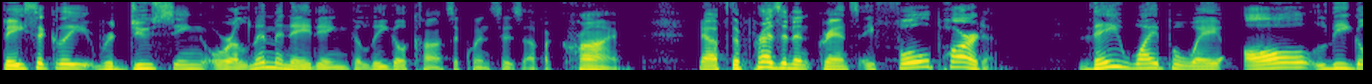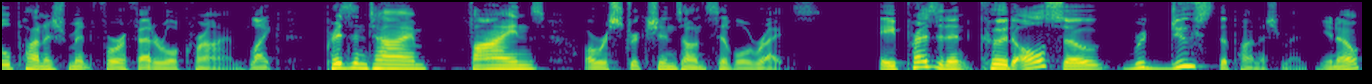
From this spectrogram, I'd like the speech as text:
basically reducing or eliminating the legal consequences of a crime. Now, if the president grants a full pardon, they wipe away all legal punishment for a federal crime, like prison time, fines, or restrictions on civil rights a president could also reduce the punishment, you know,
